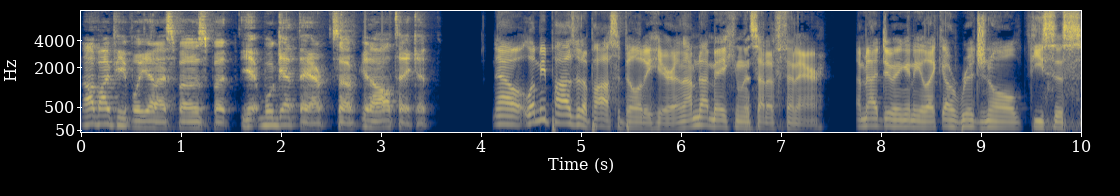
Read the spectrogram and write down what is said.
not my people yet, I suppose, but yeah, we'll get there. So you know, I'll take it. Now, let me posit a possibility here, and I'm not making this out of thin air. I'm not doing any like original thesis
